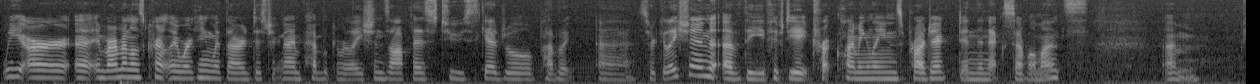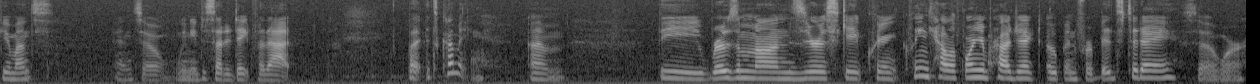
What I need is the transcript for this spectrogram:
We are, uh, Environmental is currently working with our District Nine Public Relations Office to schedule public uh, circulation of the 58 truck climbing lanes project in the next several months, um, few months. And so we need to set a date for that. But it's coming. Um, the Rosamond Zero Escape Clean, Clean California project opened for bids today, so we're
